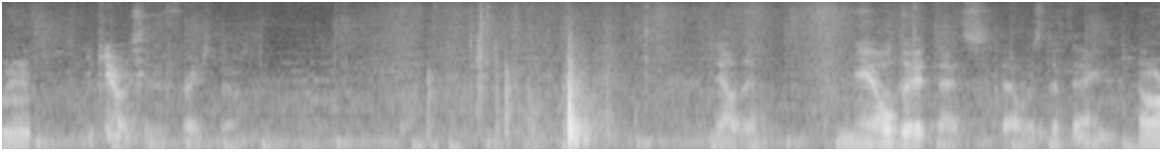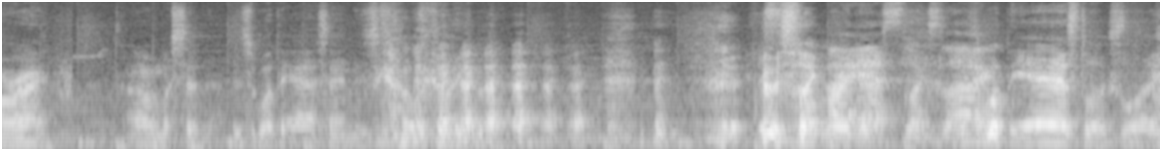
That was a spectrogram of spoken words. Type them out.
Yeah. You can't really see the fridge though. Nailed it. Nailed it. That's that was the thing. All right. I almost said this is what the ass end is gonna look like. it This was is like what my right there. ass looks like. This is what the ass looks like.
